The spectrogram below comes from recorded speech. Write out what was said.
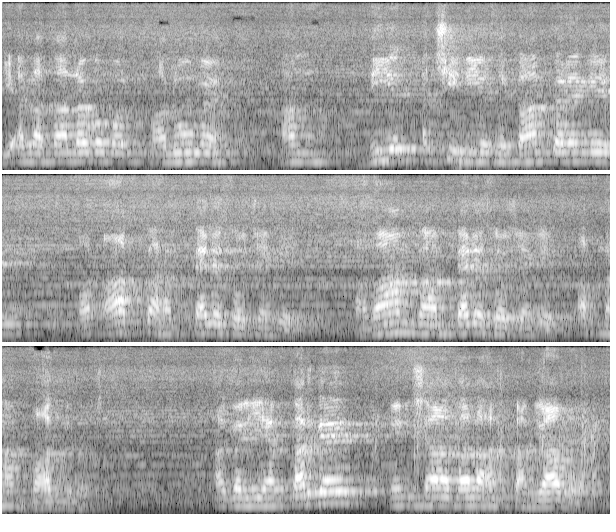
ये अल्लाह ताला को मालूम है। हम नीयत, अच्छी नीयत से काम करेंगे और आपका हम पहले सोचेंगे। आवाम का हम पहले सोचेंगे, अपना हम बाद में सोचेंगे। अगर ये हम कर गए इन ताला हम कामयाब होंगे।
